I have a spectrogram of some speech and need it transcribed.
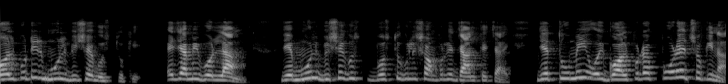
গল্পটির মূল বিষয়বস্তু কি? এই যে আমি বললাম যে মূল বিষয়বস্তুগুলি সম্পর্কে জানতে চাই যে তুমি ওই গল্পটা পড়েছো কিনা,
